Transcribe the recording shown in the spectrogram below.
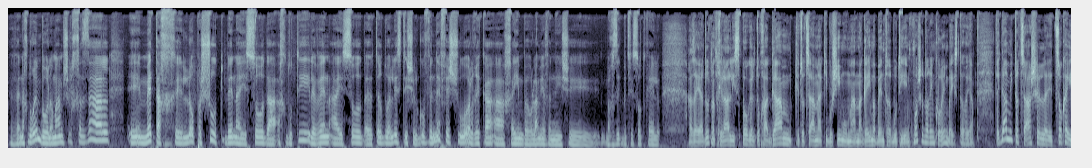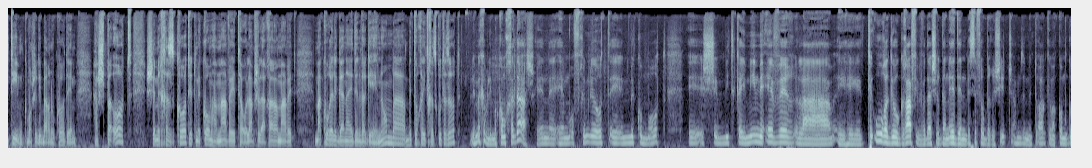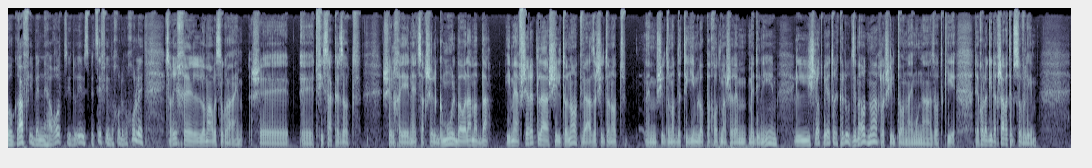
ואנחנו רואים בעולמם של חז"ל אה, מתח אה, לא פשוט בין היסוד האחדותי לבין היסוד היותר דואליסטי של גוף ונפש, שהוא על רקע החיים בעולם יווני שמחזיק בתפיסות כאלו. אז היהדות מתחילה לספוג אל תוכה גם כתוצאה מהכיבושים ומהמגעים הבין-תרבותיים, כמו שדברים קורים בהיסטוריה, וגם מתוצאה של צוק העיתים, כמו שדיברנו קודם, השפעות שמחזקות את מקום המוות, העולם שלאחר המוות, מה קורה לגן העדן והגיהנום בתוך ההתחזקות הזאת? הם מקבלים מקום חדש, כן? הם הופכים להיות אה, מקומות אה, שמתקיימים מעבר לתיאור הגיאוגרפי, בוודאי של גן עדן בספר בראשית, שם זה מתואר כמקום גיאוגרפי בין נהרות, ידועים, ספציפיים וכולי וכולי. צריך אה, לומר בסוגריים שתפיסה כזאת של חיי נצח, של גמול בעולם הבא, היא מאפשרת לשלטונות, ואז השלטונות הם שלטונות דתיים לא פחות מאשר הם מדיניים, לשלוט ביתר קלות. זה מאוד נוח לשלטון, האמונה הזאת, כי אתה יכול להגיד, עכשיו אתם סובלים.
